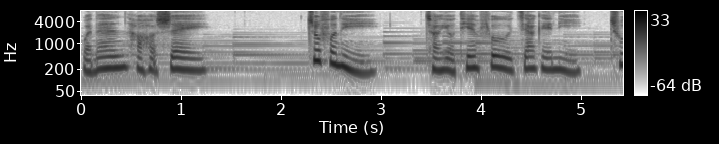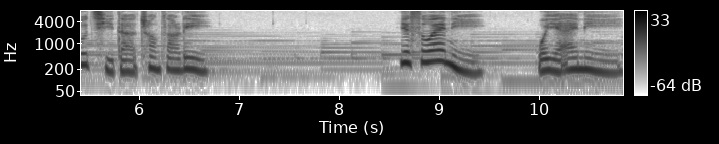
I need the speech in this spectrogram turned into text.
晚安，好好睡。祝福你，常有天赋加给你出奇的创造力。耶稣爱你，我也爱你。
